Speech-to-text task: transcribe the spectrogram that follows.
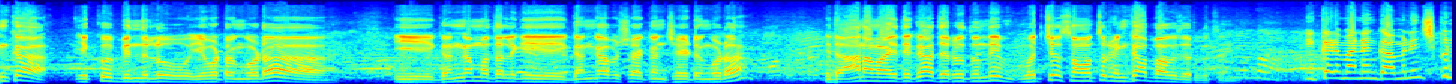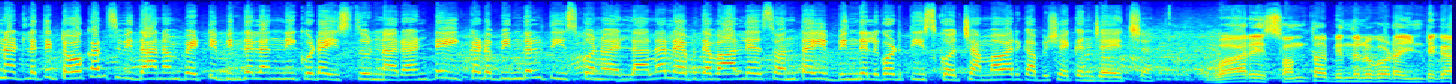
ఇంకా ఎక్కువ బిందెలు ఇవ్వటం కూడా ఈ గంగమ్మ తల్లికి గంగాభిషేకం చేయడం కూడా ఇది ఆనవాయితీగా జరుగుతుంది. వచ్చే సంవత్సరం ఇంకా బాగా జరుగుతుంది. ఇక్కడ మనం గమనించుకున్నట్లయితే టోకన్స్ విధానం పెట్టి బిందెలన్నీ కూడా ఇస్తున్నారు. అంటే ఇక్కడ బిందెలు తీసుకొని వెళ్ళాలా? లేకపోతే వాళ్ళే సొంత ఈ బిందెలు కూడా తీసుకొచ్చి అమ్మవారికి అభిషేకం చేయొచ్చా? వారి సొంత బిందులు కూడా ఇంటికా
